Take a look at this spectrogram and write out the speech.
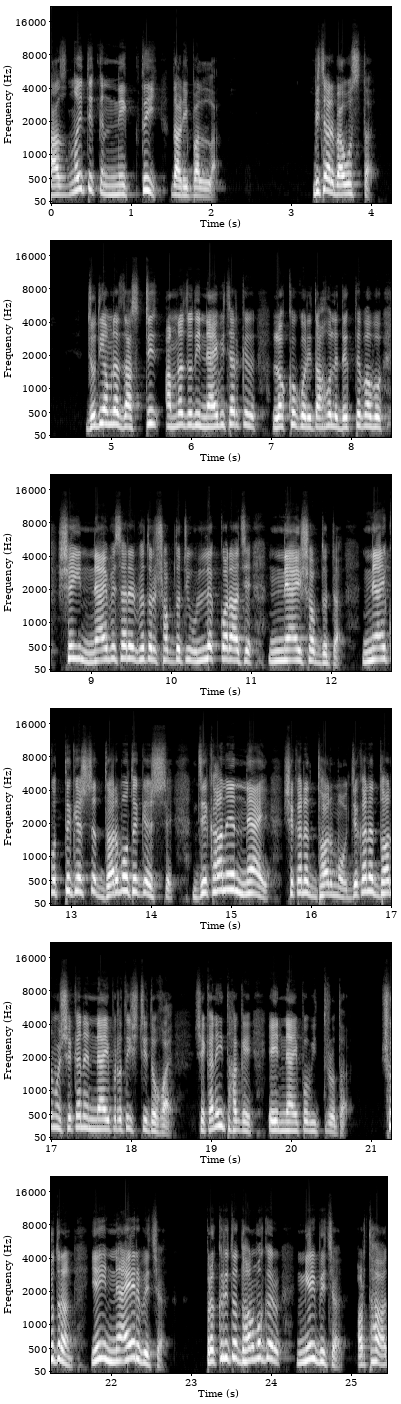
রাজনৈতিক নীতি দাঁড়িপাল্লা। বিচার ব্যবস্থা। যদি আমরা জাস্টিস আমরা যদি ন্যায় বিচারকে লক্ষ্য করি, তাহলে দেখতে পাবো সেই ন্যায় বিচারের ভেতরে শব্দটি উল্লেখ করা আছে, ন্যায় শব্দটা। ন্যায় কোত্থেকে এসছে? ধর্ম থেকে এসছে। যেখানে ন্যায়, সেখানে ধর্ম, যেখানে ধর্ম, সেখানে ন্যায় প্রতিষ্ঠিত হয়, সেখানেই থাকে এই ন্যায় পবিত্রতা। সুতরাং এই ন্যায়ের বিচার প্রকৃত ধর্মকে নিয়েই বিচার। অর্থাৎ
